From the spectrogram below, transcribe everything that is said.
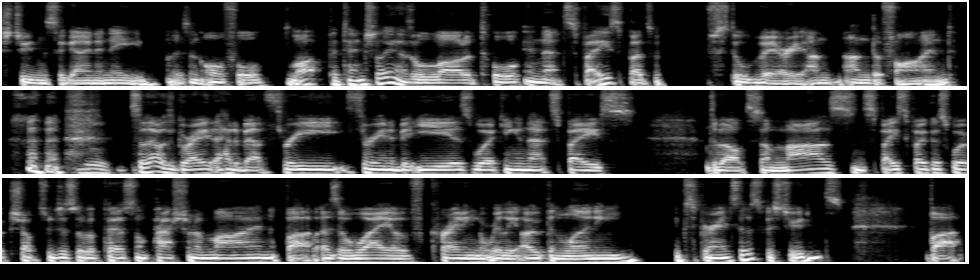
students are going to need. There's an awful lot potentially. There's a lot of talk in that space, but still very un- undefined. mm. So that was great. I had about three, three and a bit years working in that space. Developed some Mars and space focus workshops, which is sort of a personal passion of mine, but as a way of creating really open learning experiences for students. But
